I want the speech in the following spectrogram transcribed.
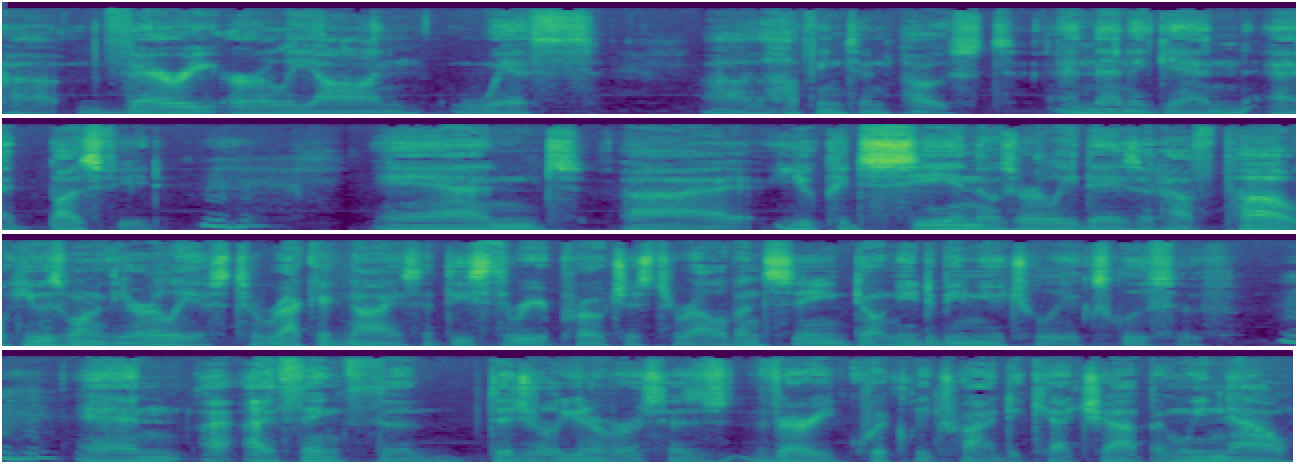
uh, very early on with uh, the Huffington Post, and then again at BuzzFeed. And uh, you could see in those early days at HuffPo, he was one of the earliest to recognize that these three approaches to relevancy don't need to be mutually exclusive. And I, I think the digital universe has very quickly tried to catch up. And we now,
